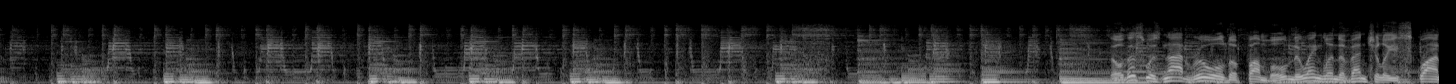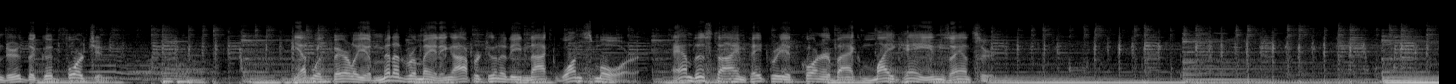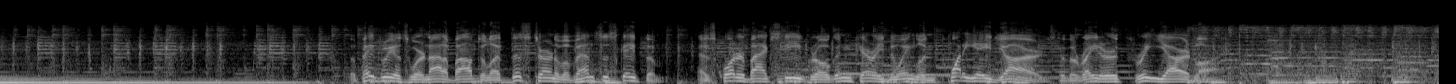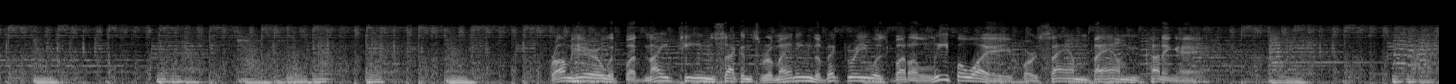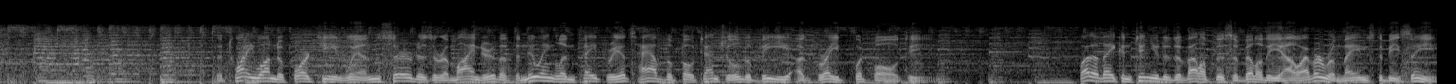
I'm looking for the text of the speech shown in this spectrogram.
Though this was not ruled a fumble, New England eventually squandered the good fortune. Yet with barely a minute remaining, opportunity knocked once more and this time, Patriot cornerback Mike Haynes answered. The Patriots were not about to let this turn of events escape them as quarterback Steve Grogan carried New England 28 yards to the Raider three-yard line. From here, with but 19 seconds remaining, the victory was but a leap away for Sam Bam Cunningham. The 21 14 win served as a reminder that the New England Patriots have the potential to be a great football team. Whether they continue to develop this ability, however, remains to be seen.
